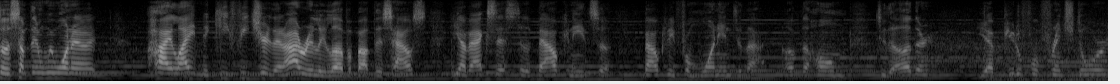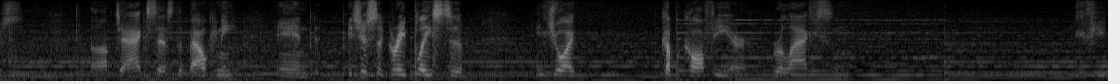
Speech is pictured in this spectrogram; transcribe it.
So something we want to highlight and a key feature that I really love about this house, you have access to the balcony. It's a balcony from one end of the, of the home to the other. You have beautiful French doors um, to access the balcony, and it's just a great place to enjoy a cup of coffee or relax. And if you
